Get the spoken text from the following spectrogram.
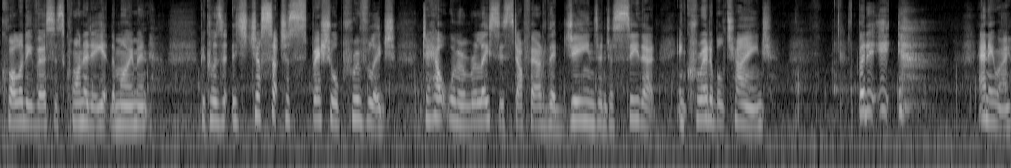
quality versus quantity at the moment because it's just such a special privilege to help women release this stuff out of their genes and just see that incredible change. But it, it anyway,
